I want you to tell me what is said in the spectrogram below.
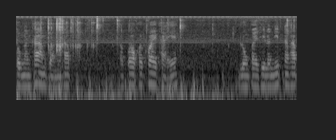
ตรงกันข้ามก่อนนะครับ แล้วก็ค่อยๆไข ลงไปทีละนิดนะครับ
